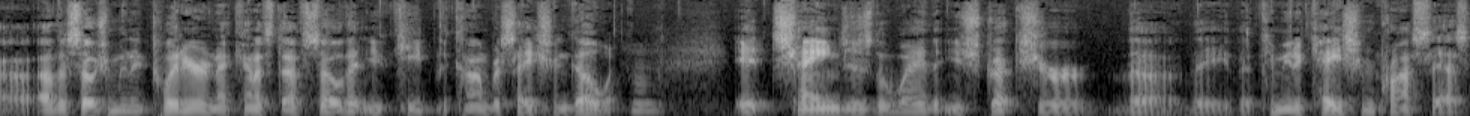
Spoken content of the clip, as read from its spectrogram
uh, other social media, Twitter, and that kind of stuff, so that you keep the conversation going. Mm-hmm. It changes the way that you structure the, the, the communication process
